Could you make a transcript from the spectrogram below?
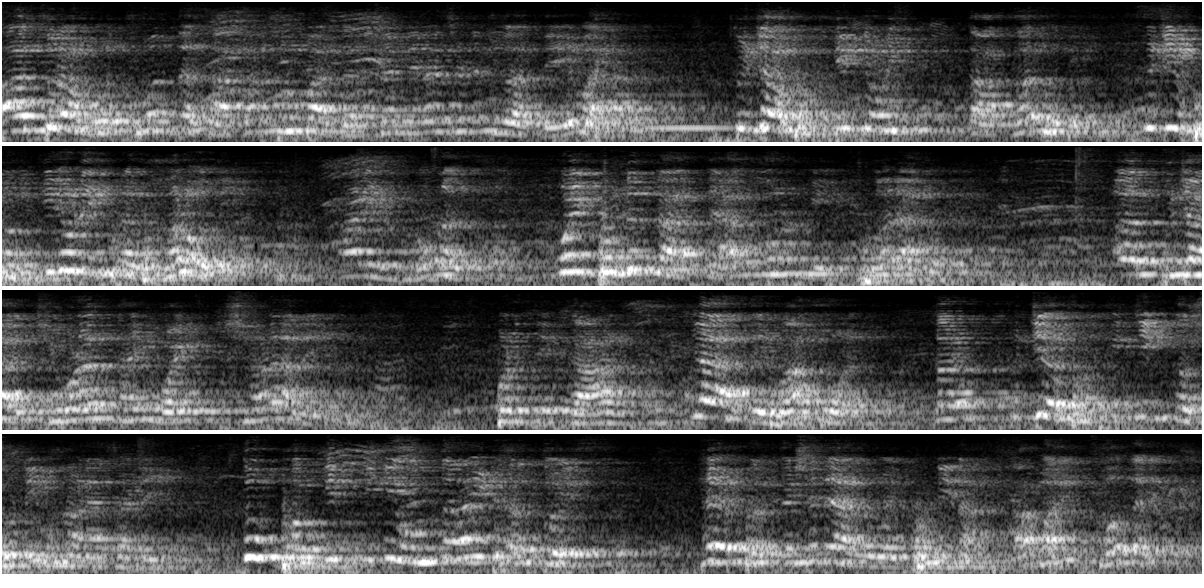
असुरा तुला साकार स्वरूपात दर्शन देण्यासाठी तुझा देव आला. तुझ्या भक्ती तेवढी ताकद होती. तुझी भक्ती तेवढी प्रभाळ होती. आणि म्हणूनच वैकुंठचा त्याग करून मी भर आलो तुझ्या जीवनात काही वाईट क्षण आले. पण ते काळ त्या देवामुळे. तर तुझ्या भक्तीची कसोटी म्हणण्यासाठी तू भक्तीत किती उत्तरही ठरतोयस. हे प्रत्यक्ष त्या वैकुंठीला का माहीत होत आहे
